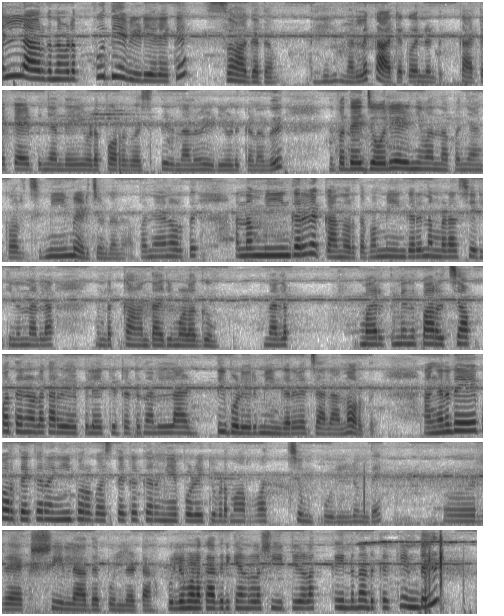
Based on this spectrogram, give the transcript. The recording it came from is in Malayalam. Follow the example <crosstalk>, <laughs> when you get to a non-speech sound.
എല്ലാവർക്കും നമ്മുടെ പുതിയ വീഡിയോയിലേക്ക് സ്വാഗതം. ദേ നല്ല കാറ്റൊക്കെ വന്നിട്ട് കാറ്റൊക്കെ ആയിട്ട് ഞാൻ ദേ ഇവിടെ പുറകുവശത്ത് ഇരുന്നാണ് വീഡിയോ എടുക്കണത്. ഇപ്പോൾ ദേ ജോലി കഴിഞ്ഞ് വന്നപ്പോൾ ഞാൻ കുറച്ച് മീൻ മേടിച്ചുകൊണ്ട് വന്നു അപ്പം ഞാൻ ഓർത്ത് എന്നാൽ മീൻകറി വെക്കാമെന്ന് ഓർത്ത്. അപ്പം മീൻകറി നമ്മുടെ ശരിക്കും നല്ല നമ്മുടെ കാന്താരി മുളകും നല്ല മരത്തുമെന്ന് പറിച്ച് അപ്പം തന്നെയുള്ള കറിവേപ്പിലേക്ക് ഇട്ടിട്ട് നല്ല അടിപൊളി ഒരു മീൻകറി വെച്ചാലാന്ന് ഓർത്ത്. അങ്ങനെ ദേ പുറത്തേക്ക് ഇറങ്ങി പുറകുവശത്തേക്കൊക്കെ ഇറങ്ങിയപ്പോഴേക്കും ഇവിടെ നിറച്ചും പുല്ലും ദേ ഒരു രക്ഷയില്ലാതെ പുല്ലട്ടാ. പുല്ല് മുളക്കാതിരിക്കാനുള്ള ഷീറ്റുകളൊക്കെ ഇതിന്റെ നടുക്കൊക്കെ ഉണ്ട്.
